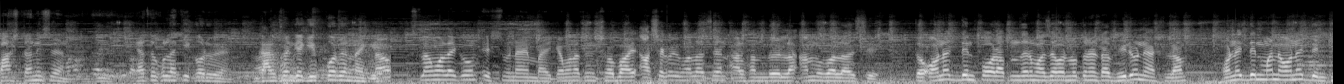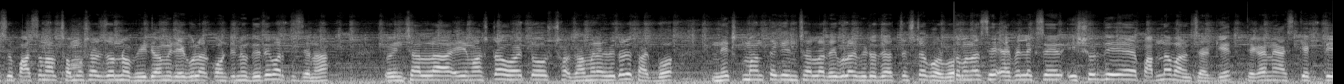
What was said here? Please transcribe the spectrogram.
পাঁচটা নিছেন? এতগুলা কি করবেন? গার্লফ্রেন্ডকে গিফট করবেন নাকি? আসসালামু আলাইকুম ইসমি নাইম ভাই, কেমন আছেন সবাই? আশা করি ভালো আছেন, আলহামদুলিল্লাহ আমি ভালো আছি। তো অনেক দিন পর আপনাদের মাঝে আবার নতুন একটা ভিডিও নিয়ে আসলাম। অনেক দিন মানে অনেক দিন কিছু পার্সোনাল সমস্যার জন্য ভিডিও আমি রেগুলার কন্টিনিউ দিতে পারতেছি না। তো ইনশাল্লাহ এই মাসটাও হয়তো ঝামেলার ভিতরে থাকব। নেক্সট মান্থ থেকে ইনশাল্লাহ রেগুলার ভিডিও দেওয়ার চেষ্টা করব। তোমার হচ্ছে অ্যাপেলেক্সের ঈশ্বর দিয়ে পাবনা বানাচ্ছে আর কি। সেখানে আজকে একটি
